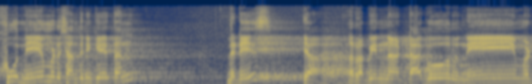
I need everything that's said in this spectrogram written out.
Who named Shantiniketan? That is, yeah, Rabindranath Tagore named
